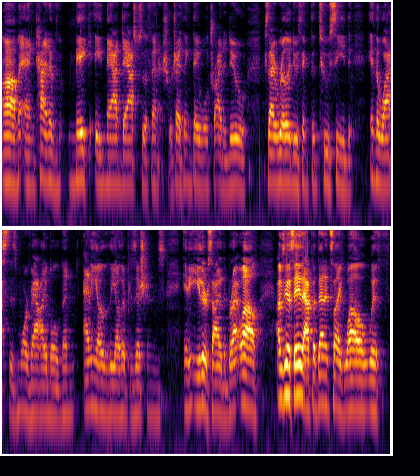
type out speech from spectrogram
um, and kind of make a mad dash to the finish, which I think they will try to do because I really do think the two seed in the West is more valuable than any of the other positions in either side of the bracket. Well, I was going to say that, but then it's like, well, with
